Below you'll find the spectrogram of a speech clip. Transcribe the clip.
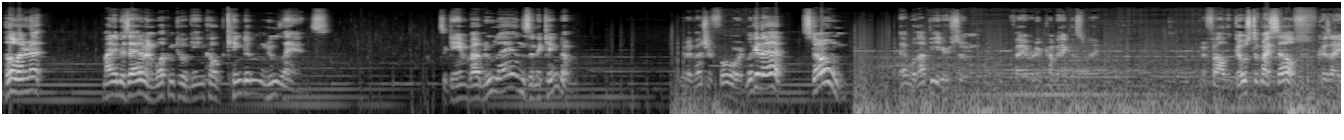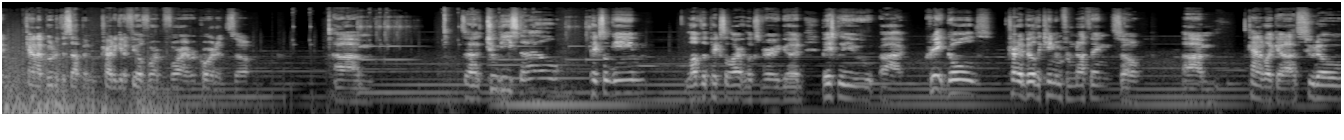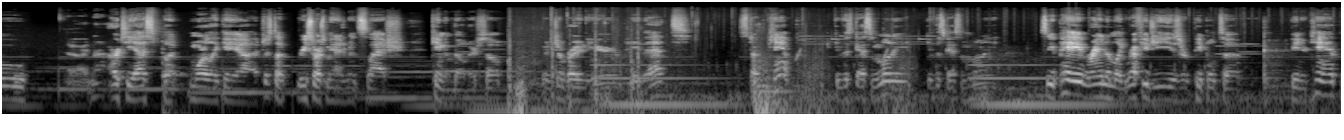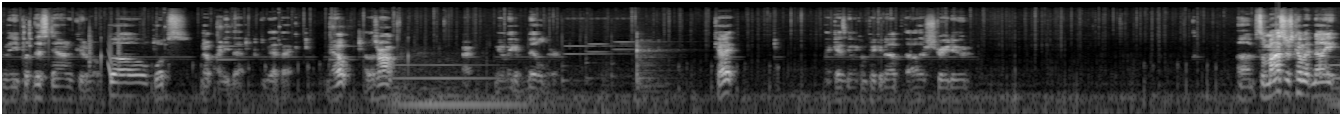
Hello, Internet! My name is Adam, and welcome to a game called Kingdom New Lands. It's a game about new lands and a kingdom. I'm gonna venture forward. Look at that! Stone! That will not be here soon, if I ever come back this way. I'm gonna follow the ghost of myself, because I kind of booted this up and tried to get a feel for it before I recorded, so... Um, it's a 2D style pixel game. Love the pixel art, looks very good. Basically, you uh, create gold, try to build a kingdom from nothing, so um, it's kind of like a pseudo, uh, not RTS, but more like a uh, just a resource management slash kingdom builder. So I'm gonna jump right in here, pay that, start the camp, give this guy some money, give this guy some money. So you pay random like refugees or people to be in your camp, and then you put this down get a bow. Whoops. Nope, I need that. Give that back. Nope, I was wrong. Alright, I'm gonna make a builder. Okay. That guy's gonna come pick it up, the other stray dude. Um, so monsters come at night,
